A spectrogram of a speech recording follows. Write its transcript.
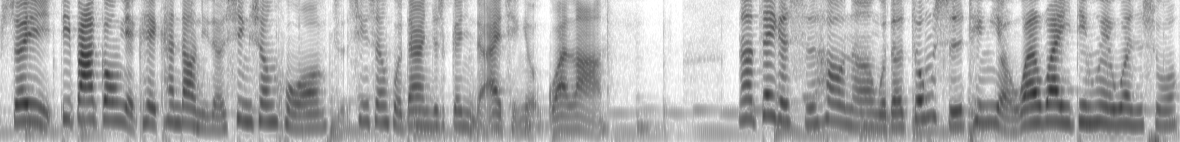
所以第八宫也可以看到你的性生活。性生活当然就是跟你的爱情有关啦。那这个时候呢，我的忠实听友 Y Y 一定会问说：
